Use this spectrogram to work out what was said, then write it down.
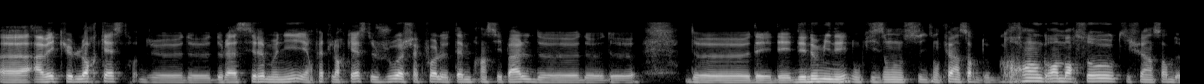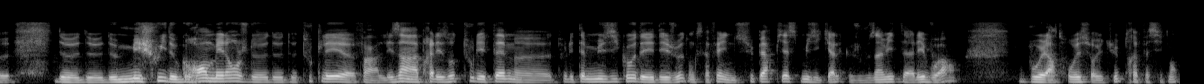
euh, avec l'orchestre de, la cérémonie. Et en fait, l'orchestre joue à chaque fois le thème principal de, de, de, des, nominés. Donc ils ont, ils ont fait un sorte de grand grand morceau qui fait un sorte de, de, de, méchoui, de grand mélange de, toutes les, enfin les uns après les autres, tous les thèmes, tous les thèmes musicaux des jeux. Donc ça fait une super pièce musicale que je vous invite à aller voir. Vous pouvez la retrouver sur YouTube très facilement.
